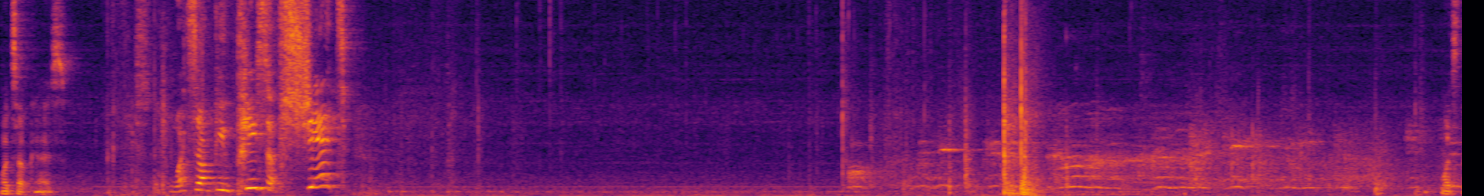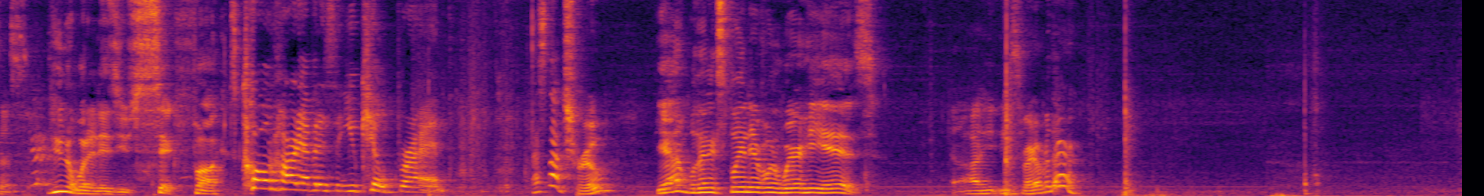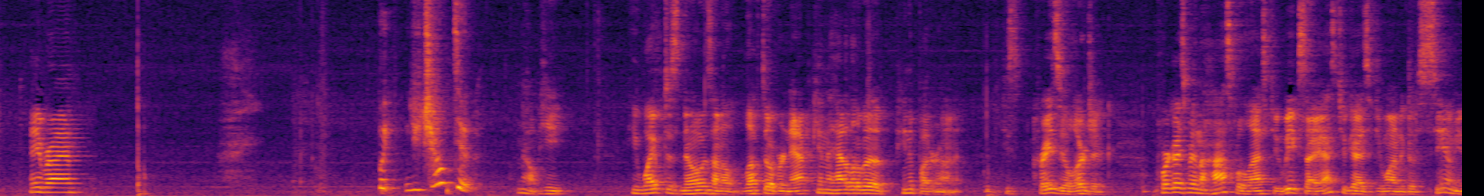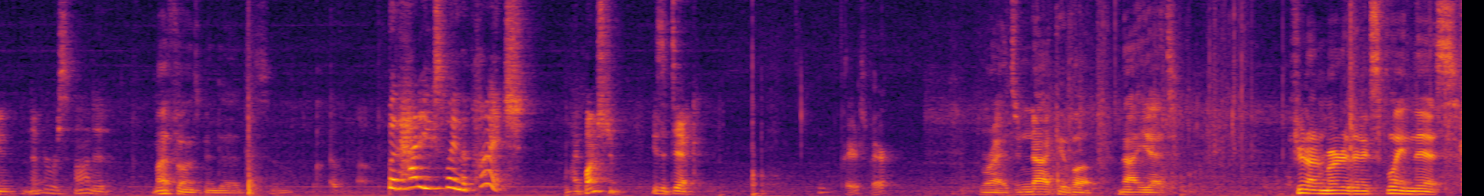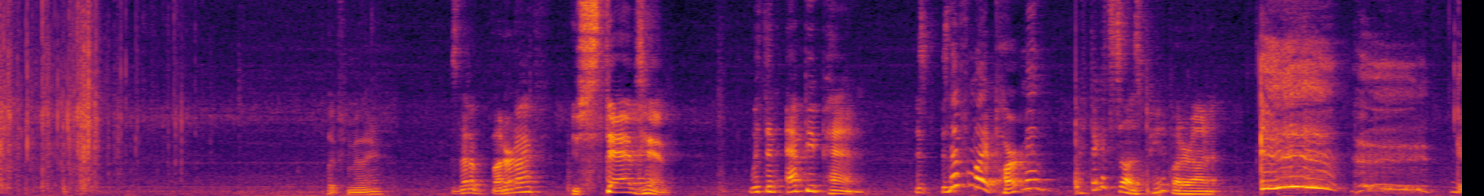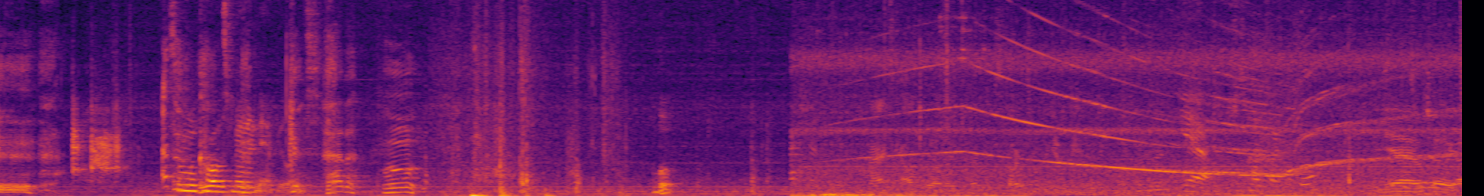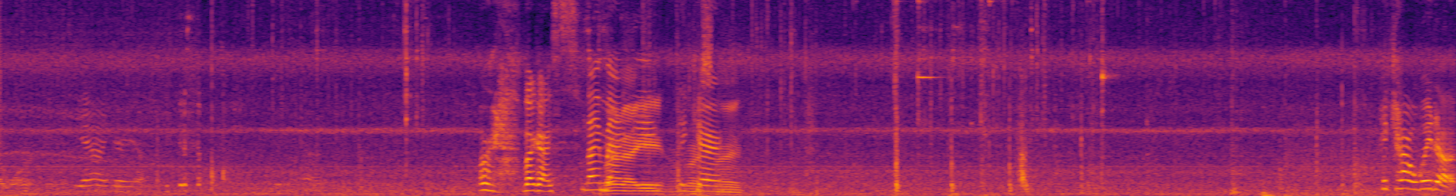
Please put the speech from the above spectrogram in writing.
What's up, guys? What's up, you piece of shit? What's this? You know what it is, you sick fuck. It's cold hard evidence that you killed Brian. That's not true. Yeah? Well, then explain to everyone where he is. Uh, he's right over there. Hey, Brian. But you choked him. No, he he wiped his nose on a leftover napkin and had a little bit of peanut butter on it. He's crazy allergic. Poor guy's been in the hospital the last few weeks. I asked you guys if you wanted to go see him. You never responded. My phone's been dead, so. But how do you explain the punch? I punched him. He's a dick. Fair's fair. Right, do not give up. Not yet. If you're not a murderer, then explain this. Look familiar? Is that a butter knife? You stabbed him! With an EpiPen. Is, is that from my apartment? I think it still has peanut butter on it. Someone call this man an ambulance. Hello? Yeah, just one technical. Yeah, which I, I want. Yeah, I hear you. All right, bye guys. Night, Maggie. Take care. Hey, Cal, wait up.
